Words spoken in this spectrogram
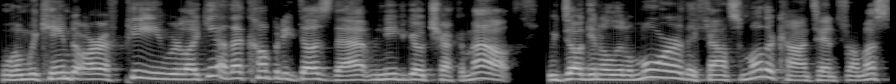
When we came to RFP, we were like, yeah, that company does that. We need to go check them out. We dug in a little more. They found some other content from us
